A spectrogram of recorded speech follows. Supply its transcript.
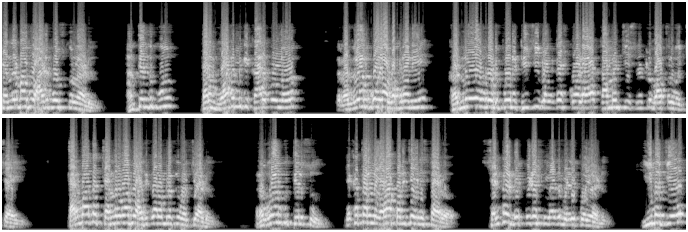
చంద్రబాబు ఆడిపోసుకున్నాడు. అంతెందుకు? తన ఓటమికి కారకంలో రఘురామ్ కూడా ఒకరని కర్నూలులో ఓడిపోయిన టీజీ వెంకటేష్ కూడా కామెంట్ చేసినట్లు వార్తలు వచ్చాయి. తర్వాత చంద్రబాబు అధికారంలోకి వచ్చాడు. రఘురాంకు తెలుసు ఇక తనను ఎలా పనిచేయనిస్తారో సెంట్రల్ డిప్యూటేషన్ మీద వెళ్ళిపోయాడు ఈ మధ్య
